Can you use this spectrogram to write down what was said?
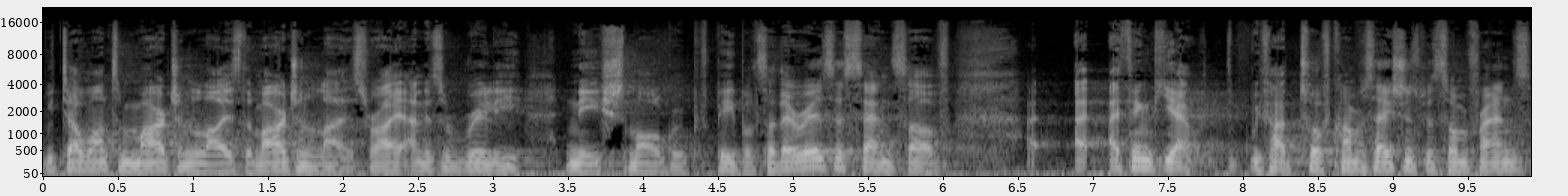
we don't want to marginalize the marginalized, right? And it's a really niche, small group of people. So there is a sense of, I, I think, yeah, we've had tough conversations with some friends.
